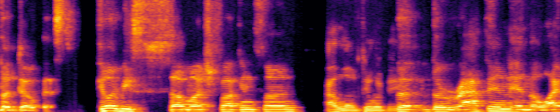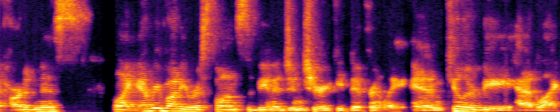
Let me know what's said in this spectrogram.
the dopest. Killer B's so much fucking fun. I love Killer B. The the rapping and the lightheartedness. Like everybody responds to being a Jinchuriki differently, and Killer B had like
